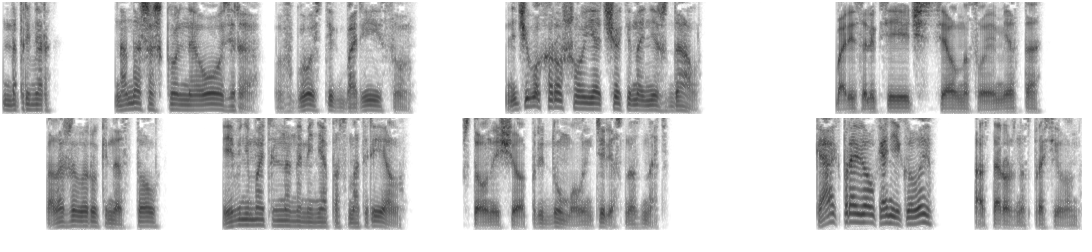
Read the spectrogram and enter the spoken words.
Например, на наше школьное озеро, в гости к Борису. Ничего хорошего я Чокина не ждал. Борис Алексеевич сел на свое место, положил руки на стол и внимательно на меня посмотрел. Что он еще придумал, интересно знать. «Как провел каникулы?» — осторожно спросил он.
